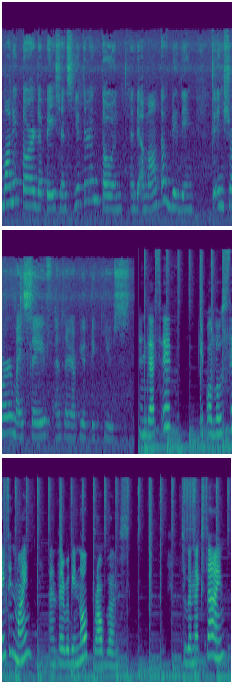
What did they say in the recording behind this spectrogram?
monitor the patient's uterine tone and the amount of bleeding to ensure my safe and therapeutic use. And that's it. Keep all those things in mind and there will be no problems. Till the next time.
